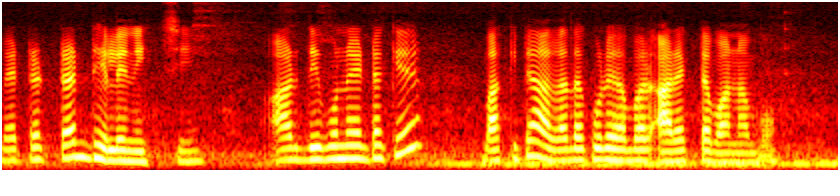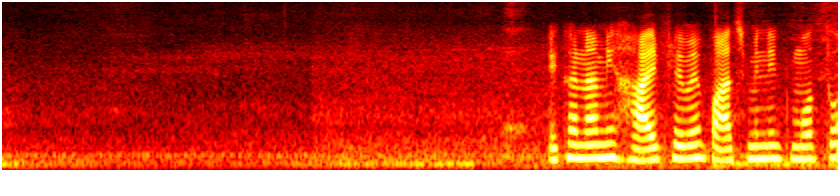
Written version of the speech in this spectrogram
ব্যাটারটা ঢেলে নিচ্ছি। আর দেবো না এটাকে, বাকিটা আলাদা করে আবার আরেকটা বানাবো। এখানে আমি হাই ফ্লেমে পাঁচ মিনিট মতো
